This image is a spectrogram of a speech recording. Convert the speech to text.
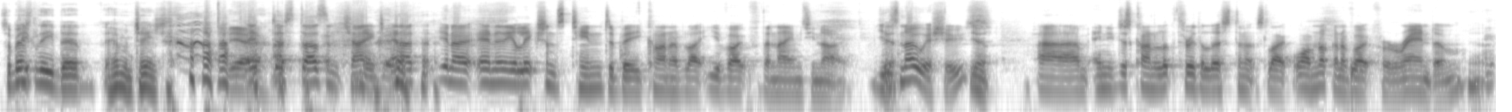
So basically, they haven't changed. yeah. it just doesn't change. And I, you know, and the elections tend to be kind of like you vote for the names you know. There's no issues. Yeah. Um, and you just kind of look through the list and it's like, well, I'm not going to vote for a random.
